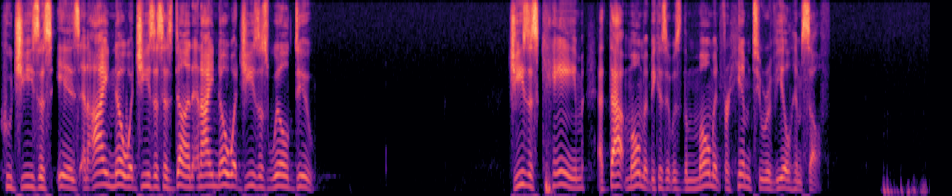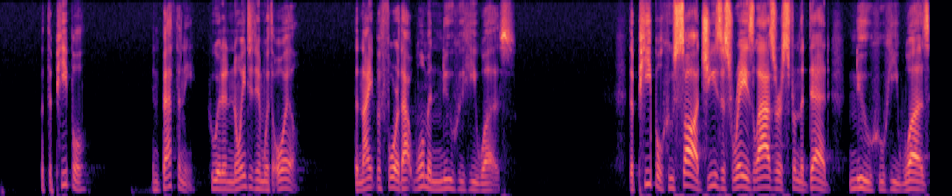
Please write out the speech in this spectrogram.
who Jesus is, and I know what Jesus has done, and I know what Jesus will do. Jesus came at that moment because it was the moment for him to reveal himself. But the people in Bethany who had anointed him with oil, the night before, that woman knew who he was. The people who saw Jesus raise Lazarus from the dead knew who he was.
